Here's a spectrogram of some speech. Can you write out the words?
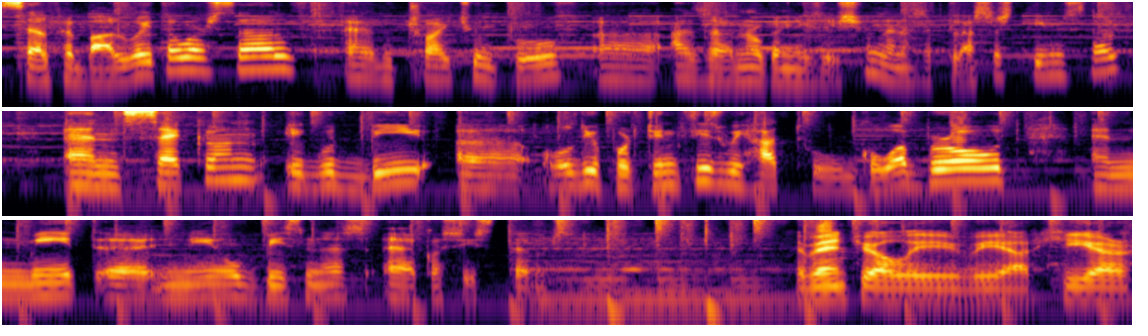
self-evaluate ourselves and try to improve uh, as an organization and as a cluster team itself. And second, it would be uh, all the opportunities we had to go abroad and meet uh, new business ecosystems. Eventually, we are here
